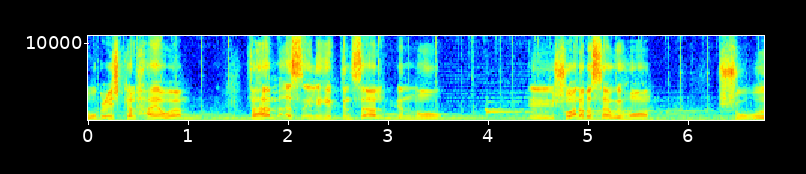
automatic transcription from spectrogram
هو بعيش كالحيوان. فهم أسئلة هي بتنسأل إنه شو أنا بساوي هون؟ شو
